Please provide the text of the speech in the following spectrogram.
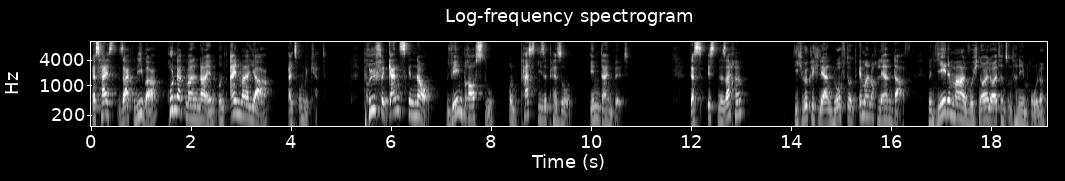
Das heißt, sag lieber 100 mal Nein und einmal Ja als umgekehrt. Prüfe ganz genau, wen brauchst du und passt diese Person in dein Bild. Das ist eine Sache, die ich wirklich lernen durfte und immer noch lernen darf. Mit jedem Mal, wo ich neue Leute ins Unternehmen hole,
